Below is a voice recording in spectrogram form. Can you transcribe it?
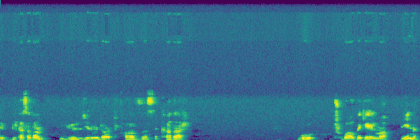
E, bir kasadan 124 fazlası kadar bu çuvaldaki elma değil mi?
